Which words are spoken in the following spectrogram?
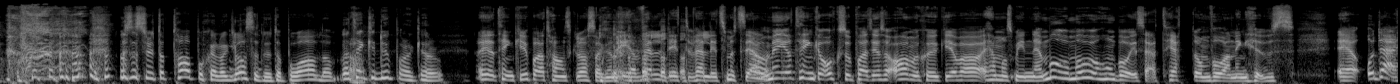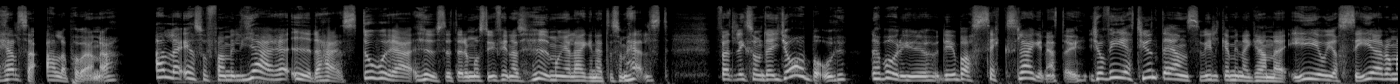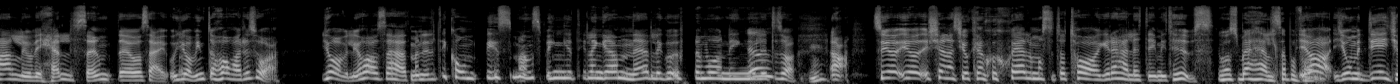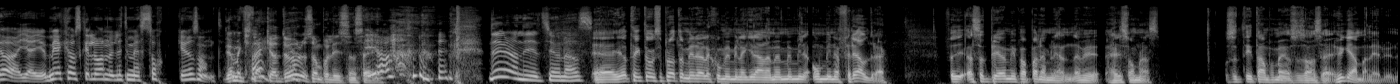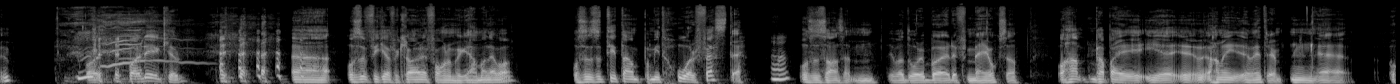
Du måste sluta ta på själva glaset nu ta på av dem. Vad tänker du på då Karo? Jag tänker ju på att Hans glasögon är väldigt, väldigt smutsiga. Men jag tänker också på att jag är så avundsjuk. Jag var hemma hos min mormor och hon bor i här 13 våning hus. Eh, och där hälsar alla på varandra. Alla är så familjära i det här stora huset där det måste ju finnas hur många lägenheter som helst. För att liksom där jag bor, där bor det ju, det är ju bara sex lägenheter. Jag vet ju inte ens vilka mina grannar är och jag ser dem aldrig och vi hälsar inte och så här. Och jag vill inte ha det så. Jag vill ju ha så här att man är lite kompis, man springer till en granne eller går upp en våning och lite så. Ja. Så jag, jag känner att jag kanske själv måste ta tag i det här lite i mitt hus. Du måste börja hälsa på folk. Ja, jo men det gör jag ju. Men jag kanske ska låna lite mer socker och sånt. Ja, men knacka dörr som polisen säger. Ja. Du då NyhetsJonas? Eh, jag tänkte också prata om min relation med mina grannar, men med mina, om mina föräldrar. För jag satt bredvid min pappa nämligen när vi, här i somras. Och så tittade han på mig och så sa han så här, hur gammal är du nu? Bara, bara det är kul. Eh, och så fick jag förklara det för honom hur gammal jag var. Och sen så tittade han på mitt hårfäste. Och så sa han så här, mm, det var då det började för mig också. Och han, pappa är, är, är, han är vad heter det, mm, eh,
